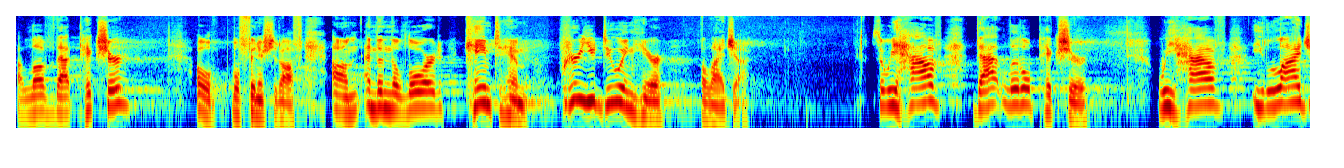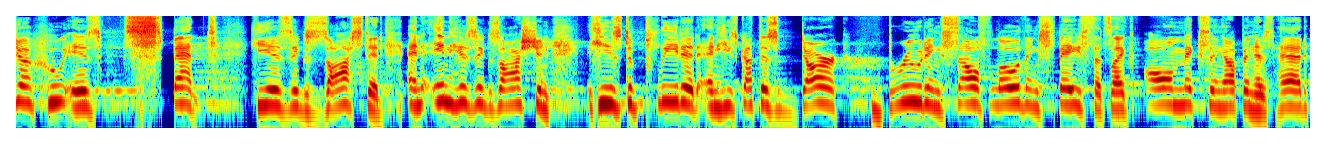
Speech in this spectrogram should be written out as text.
I love that picture. Oh, we'll finish it off. Um, and then the Lord came to him what are you doing here, Elijah? So we have that little picture. We have Elijah who is spent. He is exhausted. And in his exhaustion, he's depleted and he's got this dark, brooding, self loathing space that's like all mixing up in his head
